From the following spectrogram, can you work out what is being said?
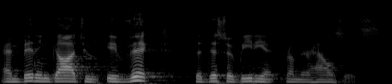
and bidding God to evict the disobedient from their houses.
